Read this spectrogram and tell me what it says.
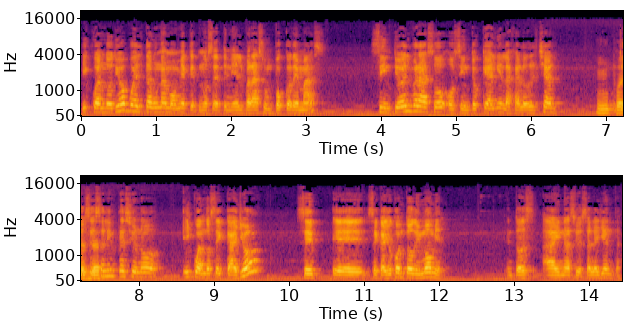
y cuando dio vuelta una momia que, no sé, tenía el brazo un poco de más, sintió el brazo o sintió que alguien la jaló del chal. Mm, Entonces eso le impresionó, y cuando se cayó, se, eh, se cayó con todo y momia. Entonces ahí nació esa leyenda.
